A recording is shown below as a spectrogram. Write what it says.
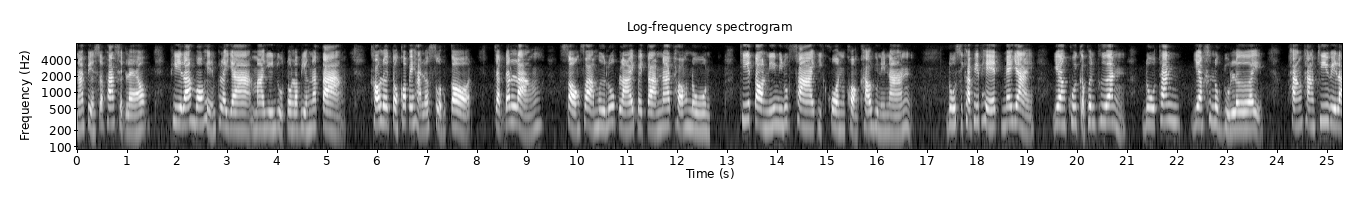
น้ำเปลี่ยนเสื้อผ้าเสร็จแล้ว พีระมองเห็นภรรยามายืนอยู่ตรงระเบียงหน้าต่าง เขาเลยตรงเข้าไปหาแล้วสวมกอด จากด้านหลังสองฝ่ามือรูปไล้ไปตามหน้าท้องนูน ที่ตอนนี้มีลูกชายอีกคนของเขาอยู่ในนั้น ดูสิคะพี่เพชรแม่ใหญ่ยังคุยกับเพื่อนๆ ดูท่านยังสนุกอยู่เลย ทั้งทางที่เวลา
